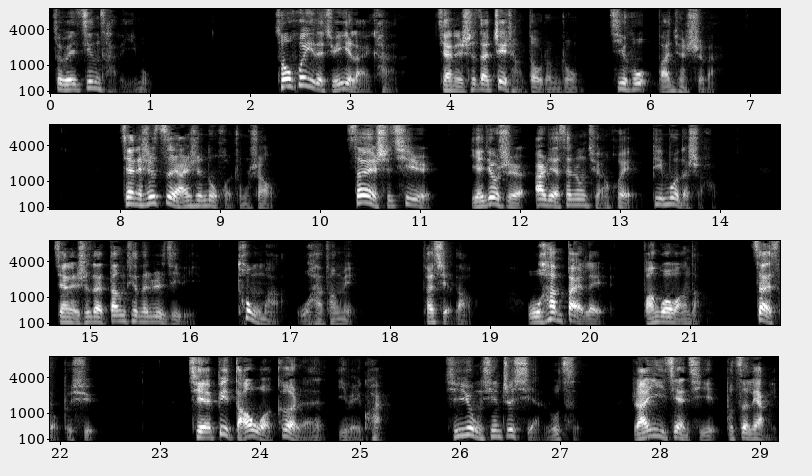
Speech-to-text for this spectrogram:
最为精彩的一幕。从会议的决议来看，蒋介石在这场斗争中几乎完全失败。蒋介石自然是怒火中烧。三月十七日，也就是二届三中全会闭幕的时候，蒋介石在当天的日记里痛骂武汉方面。他写道：“武汉败类，亡国亡党，在所不恤，且必倒我个人以为快。其用心之险如此，然亦见其不自量也。”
